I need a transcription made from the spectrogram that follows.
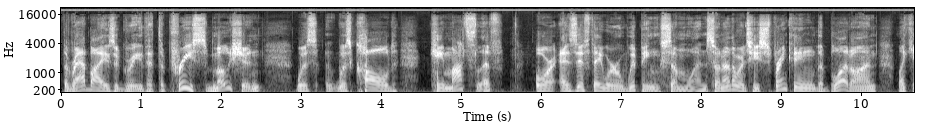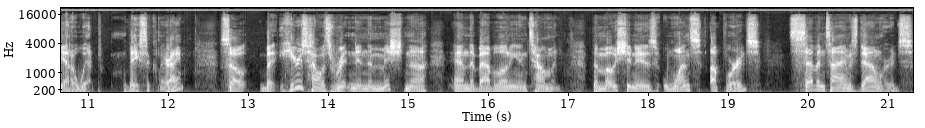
The rabbis agree that the priest's motion was was called kematzlif, or as if they were whipping someone. So, in other words, he's sprinkling the blood on like he had a whip, basically, right? So, but here's how it's written in the Mishnah and the Babylonian Talmud. The motion is once upwards, seven times downwards,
